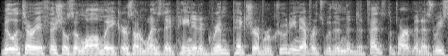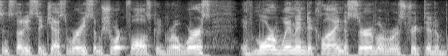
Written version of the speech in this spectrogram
military officials and lawmakers on Wednesday painted a grim picture of recruiting efforts within the Defense Department as recent studies suggest worrisome shortfalls could grow worse if more women decline to serve over restricted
